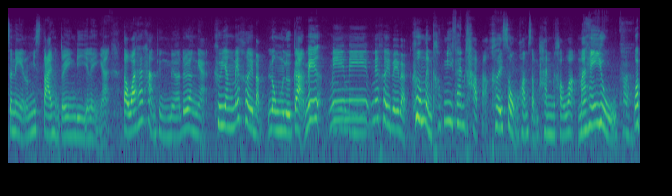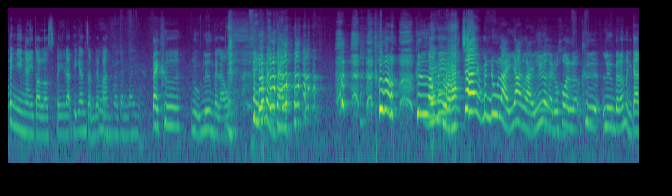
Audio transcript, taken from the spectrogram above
เสน่ห์แล้วมีสไตล์ของตัวเองดีอะไรอย่างเงี้ยแต่ว่าถ้าถามถึงเนื้อเรื่องเนี่ยคือยังไม่เคยแบบลงลึกอะไม่ไม่ไม่ไม่เคยไปแบบ คือเหมือนเขามีแฟนคลับอะเคยส่งความสัมพันธ์เขาอะมาให้อยู่ ค่ะ ว่าเป็นยังไงตอนเราสเปซอะพี่แก้มจำได้ปะอืมพอจำได้อยู่แต่คือหนูลืมไปแล้วพี่ก็เหมือนกันคือแบบคือ เราไม่ไม่หัว ใช่มันดูหลายอย่างหลายเรื่องอะทุกคนแล้วคือลืมไปแล้วเหมือนกัน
